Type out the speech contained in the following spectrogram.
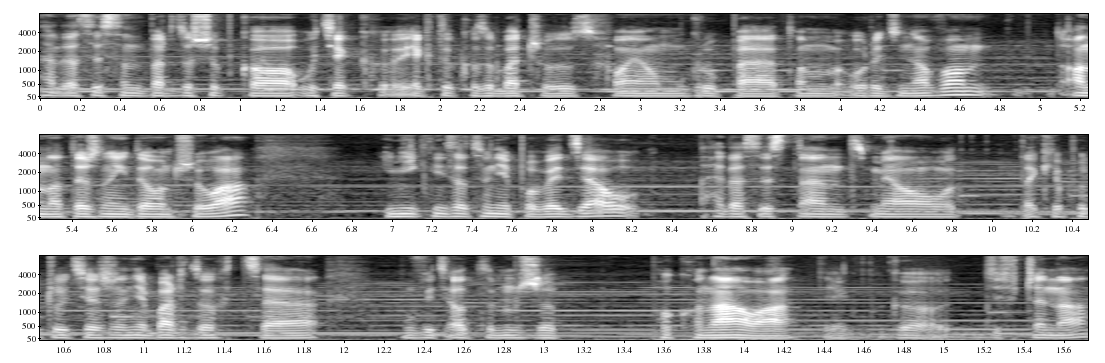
head assistant, bardzo szybko uciekł, jak tylko zobaczył swoją grupę tą urodzinową. Ona też do nich dołączyła i nikt nic o tym nie powiedział. Head assistant miał takie poczucie, że nie bardzo chce mówić o tym, że pokonała jakby go dziewczyna,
